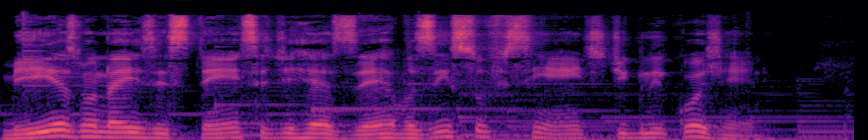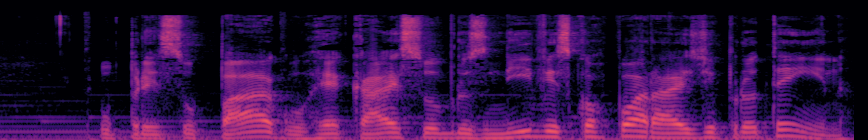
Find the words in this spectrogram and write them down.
mesmo na existência de reservas insuficientes de glicogênio. O preço pago recai sobre os níveis corporais de proteína,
